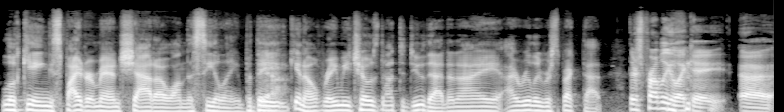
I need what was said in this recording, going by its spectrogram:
looking Spider-Man shadow on the ceiling but they Yeah. you know Raimi chose not to do that and I I really respect that There's probably like a uh,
